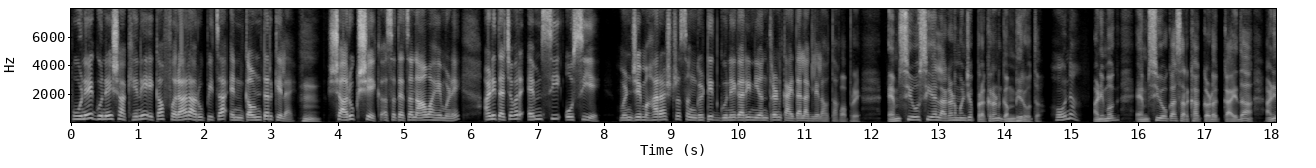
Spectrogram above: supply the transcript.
पुणे गुन्हे शाखेने एका फरार आरोपीचा एन्काउंटर केलाय. शाहरुख शेख असं त्याचं नाव आहे म्हणे. आणि त्याच्यावर M C O C A म्हणजे महाराष्ट्र संघटित गुन्हेगारी नियंत्रण कायदा लागलेला होता. बापरे. एमसीओसीए लागण म्हणजे प्रकरण गंभीर होतं. हो ना. आणि मग एमसीओका सारखा कडक कायदा आणि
